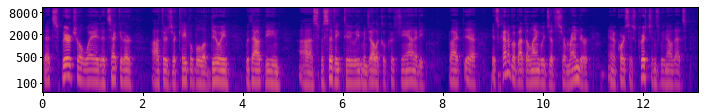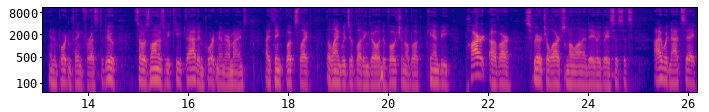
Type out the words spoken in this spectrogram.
that spiritual way that secular authors are capable of doing without being uh, specific to evangelical Christianity. But uh, it's kind of about the language of surrender. And of course, as Christians, we know that's an important thing for us to do. So as long as we keep that important in our minds, I think books like The Language of Letting Go, a devotional book, can be part of our spiritual arsenal on a daily basis. It's I would not say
